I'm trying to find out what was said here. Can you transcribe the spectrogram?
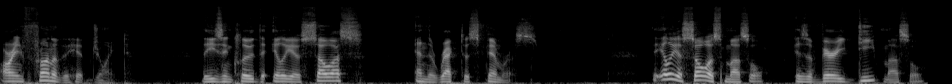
are in front of the hip joint. These include the iliopsoas and the rectus femoris. The iliopsoas muscle is a very deep muscle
